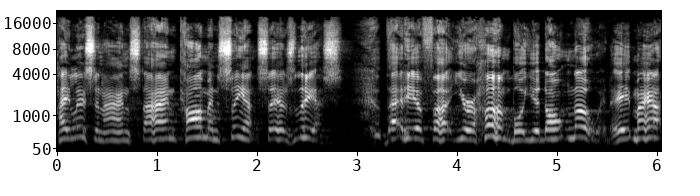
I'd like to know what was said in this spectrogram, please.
Hey, listen, Einstein, common sense says this that if uh, you're humble, you don't know it. Amen.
